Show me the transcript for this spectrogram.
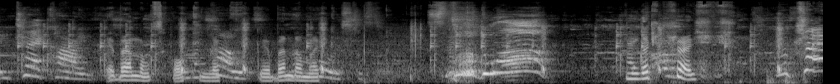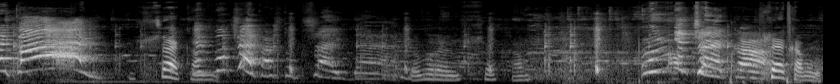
Ej, czekaj. Nie będą skoki lekkie, będą lekkie. Spadła! Mogę ci przejść. No czekaj! Czekam. Poczekasz, to przejdę. Dobra, już czekam. No nie czeka. Czekam już.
